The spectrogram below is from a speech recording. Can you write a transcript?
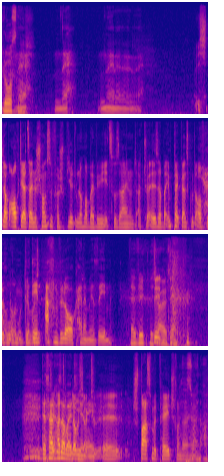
Bloß Nee. nicht. Nee. Nee, nee, nee, nee. Ich glaube auch, der hat seine Chancen verspielt, um nochmal bei WWE zu sein. Und aktuell ist er bei Impact ganz gut Ja, aufgehoben. und, und und wird- den Affen will doch auch keiner mehr sehen. Ja, wirklich, Den- Alter. Deshalb der ist er bei glaube ich, TNA. aktuell Spaß mit Page. Von daher. So ein Ab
